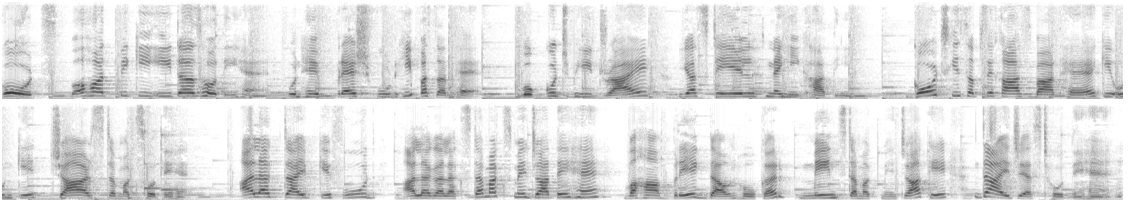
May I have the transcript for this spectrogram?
गोट्स बहुत पिकी ईटर्स होती हैं। उन्हें फ्रेश फ़ूड ही पसंद है। वो कुछ भी ड्राई या स्टेल नहीं खाती। गोट्स की सबसे खास बात है कि उनके चार स्टमक्स होते हैं। अलग टाइप के फ़ूड अलग अलग स्टमक्स में जाते हैं। वहाँ ब्रेक डाउन होकर मेन स्टमक में जाके डाइजेस्ट होते हैं।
